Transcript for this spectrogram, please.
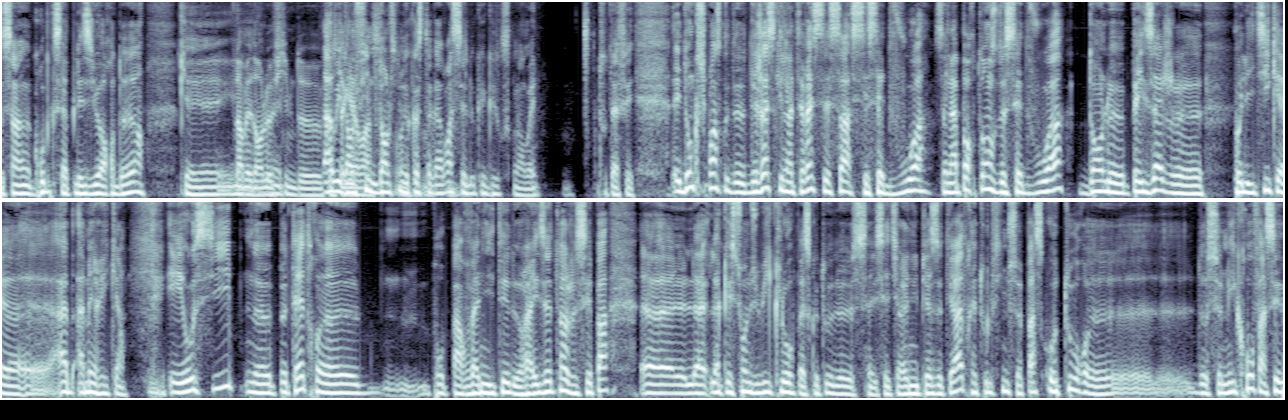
c'est un groupe qui s'appelait The Order. Qui est, Non, mais dans le film de ah oui, Costa le Gavras. film, dans le film de. Costa Gavras, c'est le Ku Klux Klan, oui. Tout à fait. Et donc, je pense que déjà, ce qui l'intéresse, c'est ça, c'est cette voix, c'est l'importance de cette voix dans le paysage euh, politique euh, am- américain. Et aussi, euh, peut-être, pour, par vanité de réalisateur, je sais pas, euh, la, la question du huis clos, parce que c'est tiré d'une pièce de théâtre et tout le film se passe autour euh, de ce micro. Enfin, c'est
